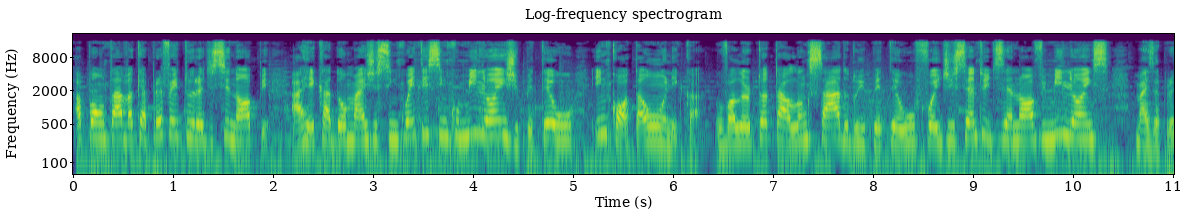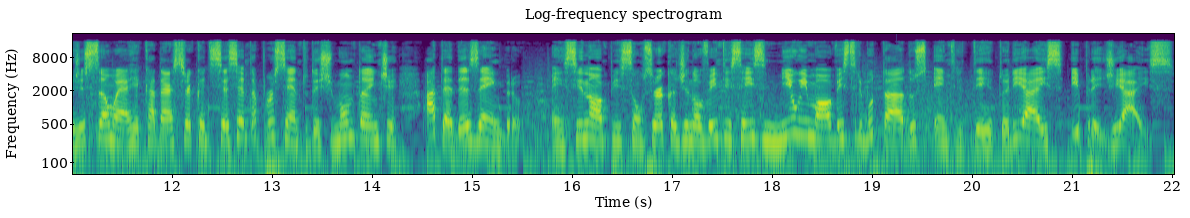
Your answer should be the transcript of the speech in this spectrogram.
apontava que a Prefeitura de Sinop arrecadou mais de 55 milhões de IPTU em cota única. O valor total lançado do IPTU foi de 119 milhões, mas a projeção é arrecadar cerca de 60% deste montante até dezembro. Em Sinop, são cerca de 96 mil imóveis tributados entre territoriais e prediais.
